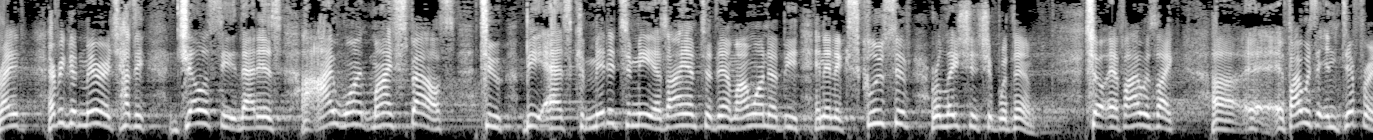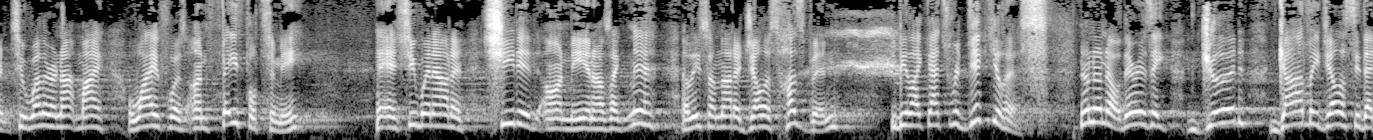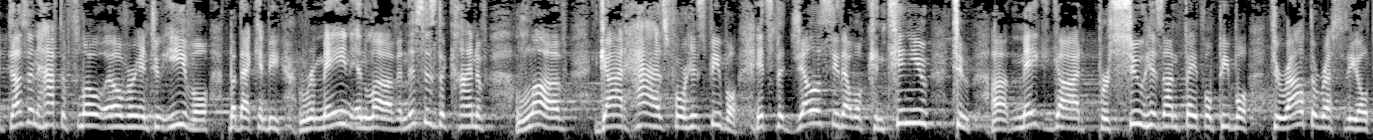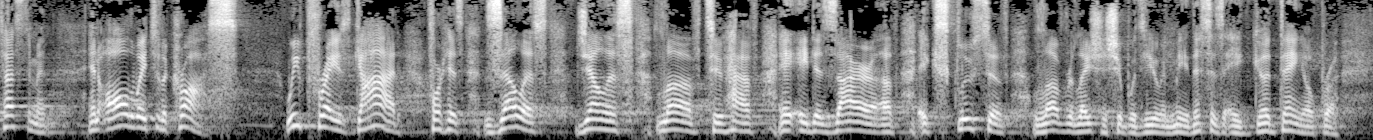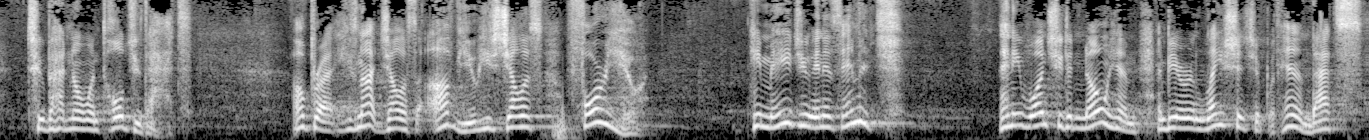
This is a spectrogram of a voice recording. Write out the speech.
right? Every good marriage has a jealousy that is, I want my spouse to be as committed to me as I am to them. I want to be in an exclusive relationship with them. So if I was like, uh, if I was indifferent to whether or not my wife was unfaithful to me, and she went out and cheated on me, and I was like, meh, at least I'm not a jealous husband, you'd be like, that's ridiculous. No, no, no. There is a good, godly jealousy that doesn't have to flow over into evil, but that can be remain in love. And this is the kind of love God has for his people. It's the jealousy that will continue to uh, make God pursue his unfaithful people throughout the rest of the Old Testament and all the way to the cross We praise God for his zealous, jealous love to have a, a, desire of exclusive love relationship with you and me. This is a good thing, Oprah. Too bad no one told you that. Oprah, he's not jealous of you, he's jealous for you. He made you in his image. And he wants you to know him and be a relationship with him. That's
